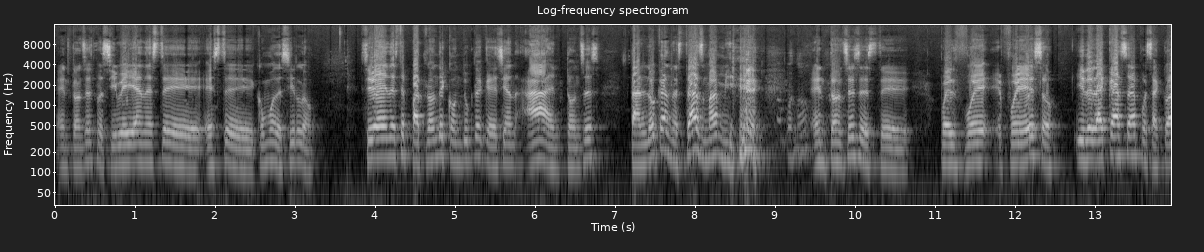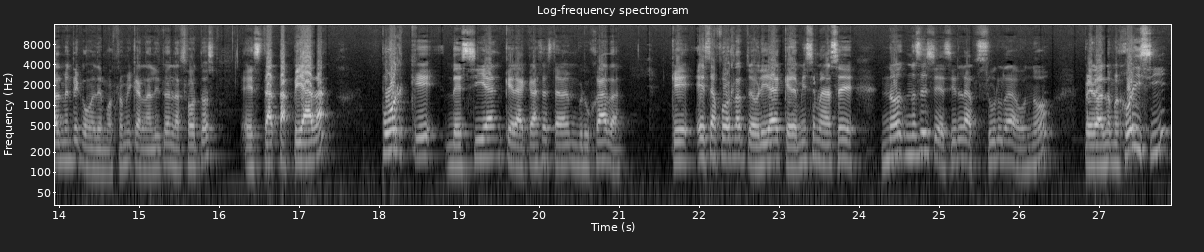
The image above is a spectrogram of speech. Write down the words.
Entonces, pues sí veían este, este, ¿cómo decirlo? Sí veían este patrón de conducta que decían, ah, entonces, tan loca no estás, mami. Entonces, este, pues fue, fue eso. Y de la casa, pues actualmente, como le mostró mi carnalito en las fotos, está tapeada porque decían que la casa estaba embrujada. Que esa fue otra teoría que a mí se me hace, no, no sé si decirla absurda o no, pero a lo mejor y sí,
